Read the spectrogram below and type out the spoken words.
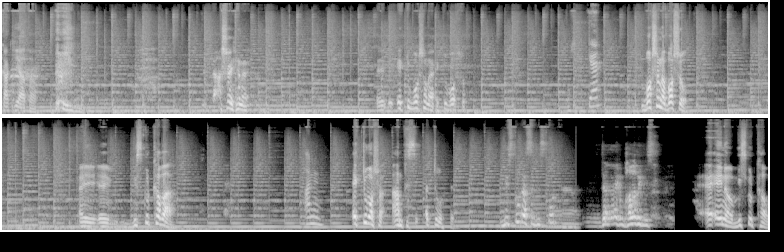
কাকি আতা। আসো এখানে। একটু বসো না একটু বসো। কেন? বসো না বসো। এই এই বিস্কুট খাবা? আনেন একটু বসো আনতেছি একটু বসো। বিস্কুট আছে বিস্কুট? ভালো দেখি। এ- এই নাও বিস্কুট খাও।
